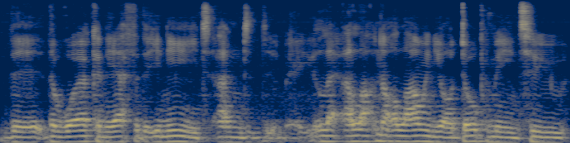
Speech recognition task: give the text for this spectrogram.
the the work and the effort that you need, and let, not allowing your dopamine to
